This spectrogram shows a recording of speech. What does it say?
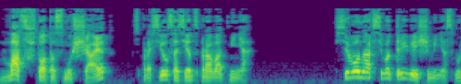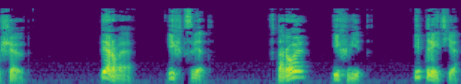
«Вас что-то смущает?» — спросил сосед справа от меня. Всего-навсего три вещи меня смущают. Первое — их цвет. Второе — их вид. И третье.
